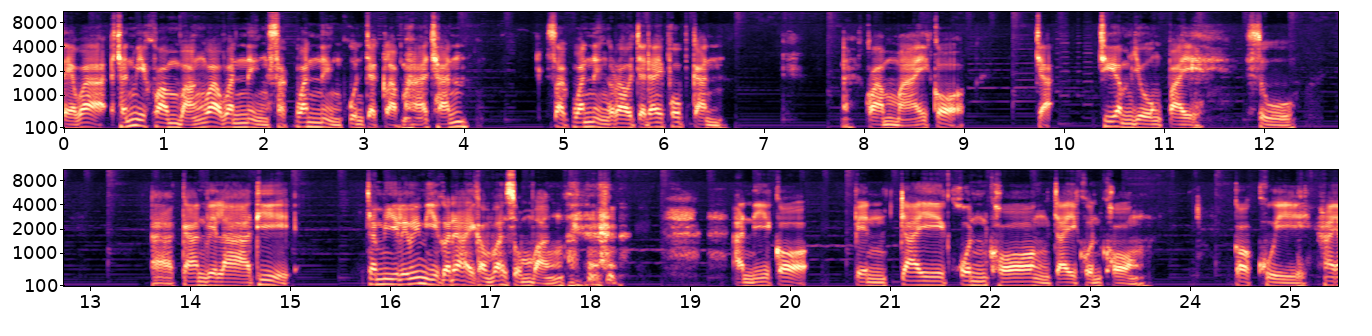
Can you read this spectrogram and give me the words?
แต่ว่าฉันมีความหวังว่าวันหนึ่ง สักวันหนึ่งคุณจะกลับมาหาฉัน สักวันหนึ่งเราจะได้พบกันนะความหมายก็จะเชื่อมโยงไปสู่การเวลาที่ จะมีหรือไม่มีก็ได้คำว่าสมหวัง อันนี้ก็เป็นใจคนคลองใจคนคลอง ก็คุยให้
